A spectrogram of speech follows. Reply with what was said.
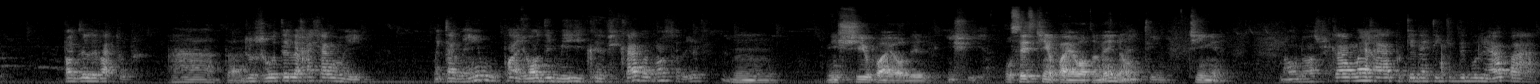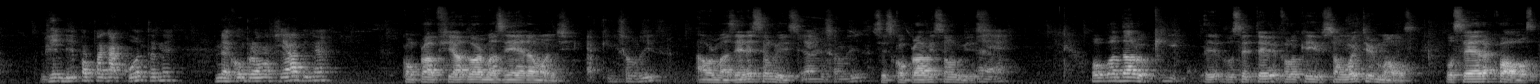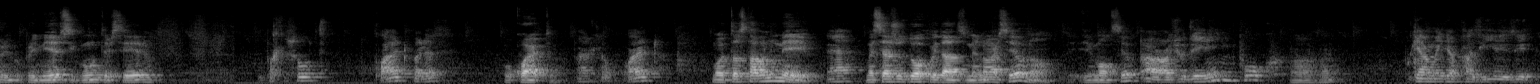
podem levar tudo. Ah, tá. Dos outros ele rachava o meio. Mas também o paiol de meio que ficava, nossa Deus, Hum. Enchia o paiol dele. enchia. Vocês tinham paiol também, não? Não tinha. Tinha. Mas o nosso ficava mais rápido, porque nós tem que debulhar para vender para pagar a conta, né? Nós comprava fiado, né? Comprava fiado, o armazém era onde? Aqui em São Luís. Ah, o armazém era em São Luís. É, em São Luís. Vocês compravam em São Luís. É. Ô, Badalo, que, eh, você teve, falou que são oito irmãos. Você era qual? O primeiro, segundo, terceiro? Porque eu sou o quarto, parece. O quarto? Acho que é o quarto. Bom, então você estava no meio. É. Mas você ajudou a cuidar dos menores, seu ou não? Irmão seu? Ah, eu ajudei um pouco. Aham. Porque a mãe já fazia esse-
